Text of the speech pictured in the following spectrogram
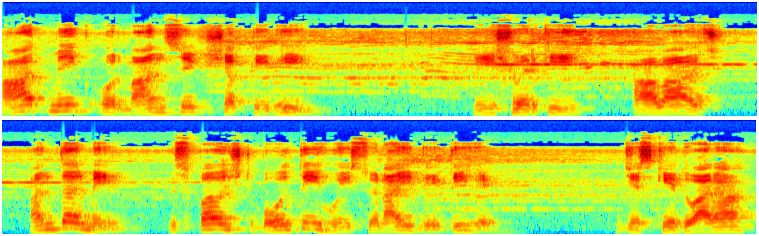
आत्मिक और मानसिक शक्ति भी। ईश्वर की आवाज़ अंतर में स्पष्ट बोलती हुई सुनाई देती है, जिसके द्वारा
